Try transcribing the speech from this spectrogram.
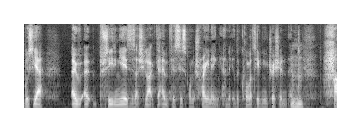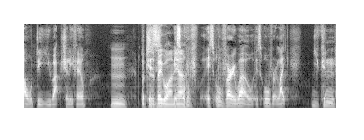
was yeah, over uh, preceding years is actually like the emphasis on training and the quality of nutrition and how do you actually feel. Mm. Which is a big one, It's yeah. all, it's all very well. It's all very, like you can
